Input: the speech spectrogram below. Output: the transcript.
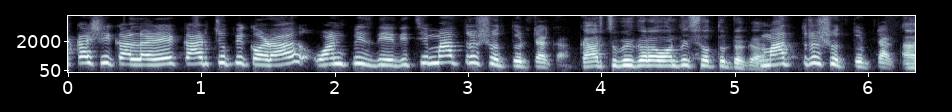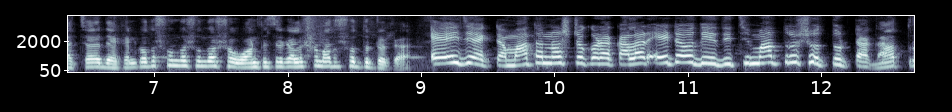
আকাশি কালারের কারচুপি করা ওয়ান পিস দিয়ে দিচ্ছি মাত্র সত্তর টাকা কার চুপি করা ওয়ান পিস সত্তর টাকা মাত্র সত্তর টাকা আচ্ছা দেখেন কত সুন্দর সুন্দর ওয়ান পিসের কালেকশন মাত্র সত্তর টাকা এই যে একটা মাথা নষ্ট করা কালার এটাও দিয়ে দিচ্ছি মাত্র সত্তর টাকা মাত্র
